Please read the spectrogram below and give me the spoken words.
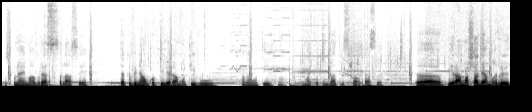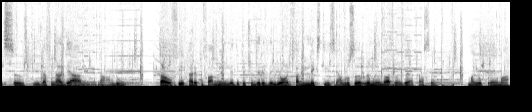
cum spunea Emma, vrea să se lase, dacă venea un copil era motivul, avea motiv, nu, nu mai pot umbla, trebuie să stau acasă. Uh, eram așa de amărâți, uh, știi, la final de an, na, lung, stau fiecare cu familie, de Crăciun, de Revelion, familiile extinse. Am vrut să rămânem doar noi doi acasă, mai eu cu Emma.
